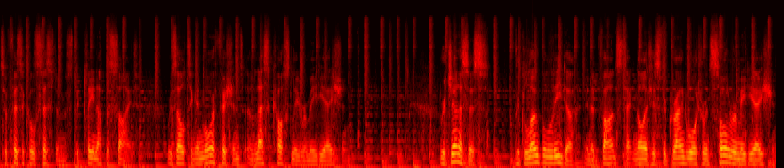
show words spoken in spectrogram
to physical systems to clean up a site, resulting in more efficient and less costly remediation. Regenesis, the global leader in advanced technologies for groundwater and soil remediation,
